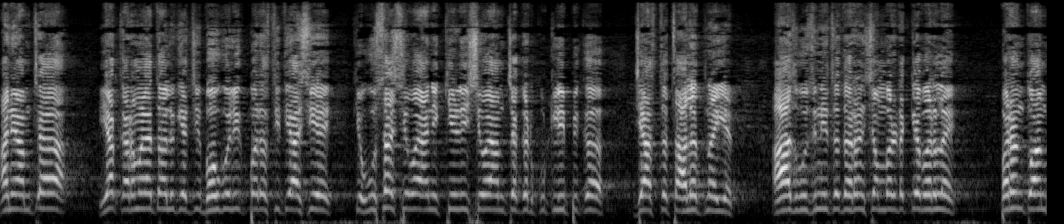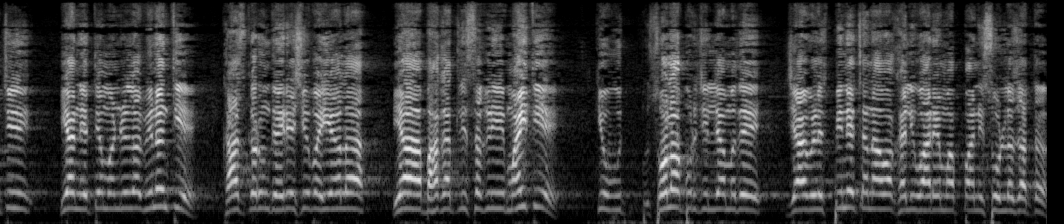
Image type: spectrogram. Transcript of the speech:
आणि आमच्या या करमाळ्या तालुक्याची भौगोलिक परिस्थिती अशी आहे की ऊसाशिवाय आणि केळीशिवाय आमच्याकडे कुठली पिकं जास्त चालत नाहीयेत. आज उजनीचं धरण शंभर टक्के भरलंय. परंतु आमची या नेते मंडळीला विनंती आहे खास करून धैर्यशी भैयाला या भागातली सगळी माहिती आहे की उ- सोलापूर जिल्ह्यामध्ये ज्यावेळेस पिण्याच्या नावाखाली वारेमाप पाणी सोडलं जातं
